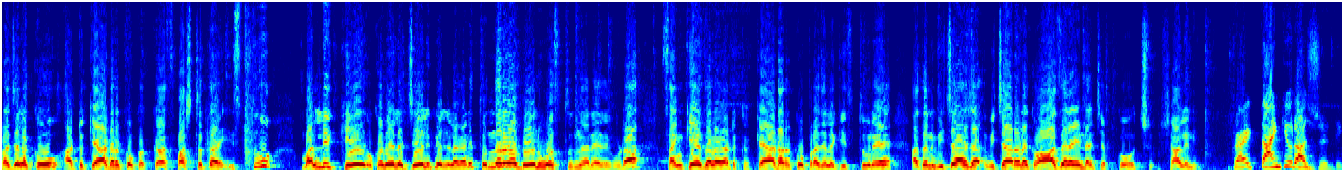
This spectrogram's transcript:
ప్రజలకు అటు క్యాడర్కు ఒక ఒక స్పష్టత ఇస్తూ మళ్ళీ కే ఒకవేళ జైలుకి వెళ్ళినా కానీ తొందరగా బెయిల్ వస్తుంది అనేది కూడా సంకేతాలను అటు క్యాడర్కు ప్రజలకు ఇస్తూనే అతను విచార విచారణకు హాజరైందని చెప్పుకోవచ్చు. Shalini. Right thank you Raj Reddy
